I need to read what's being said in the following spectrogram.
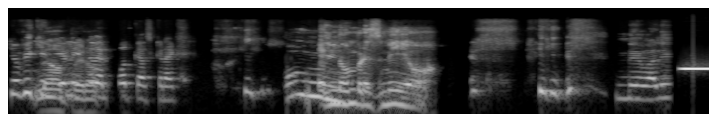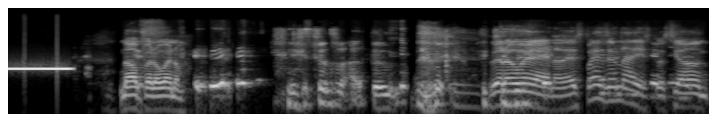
Yo vi que No, la pero- del podcast, crack. el nombre es mío. Me vale. No, pero bueno, Estos vatos. pero bueno, después de una discusión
